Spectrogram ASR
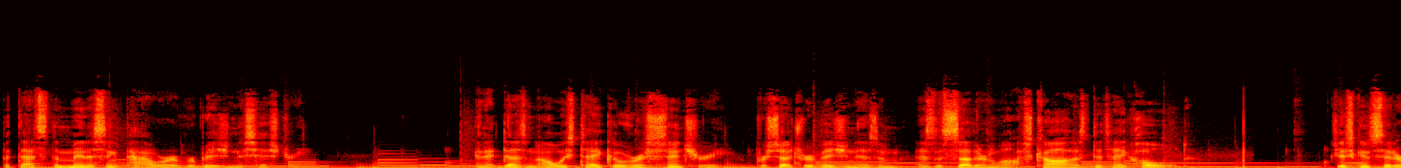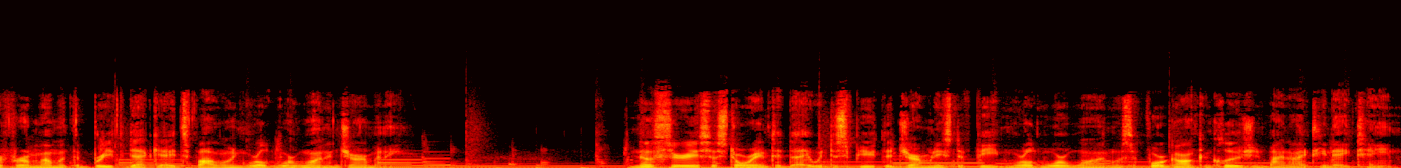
But that's the menacing power of revisionist history. And it doesn't always take over a century for such revisionism as the Southern Lost Cause to take hold. Just consider for a moment the brief decades following World War I in Germany. No serious historian today would dispute that Germany's defeat in World War I was a foregone conclusion by 1918,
